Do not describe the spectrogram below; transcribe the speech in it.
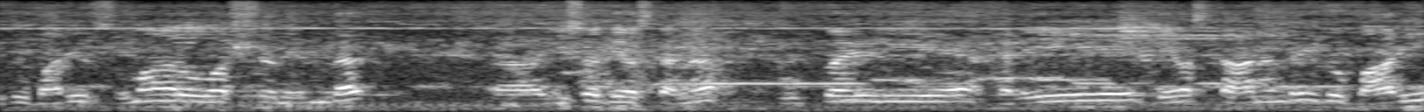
ಇದು ಭಾರಿ ಸುಮಾರು ವರ್ಷದಿಂದ ಈಶ್ವರ ದೇವಸ್ಥಾನ ಹುಬ್ಬಳ್ಳಿಯ ಹಳೇ ದೇವಸ್ಥಾನ ಅಂದರೆ ಇದು ಭಾರಿ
